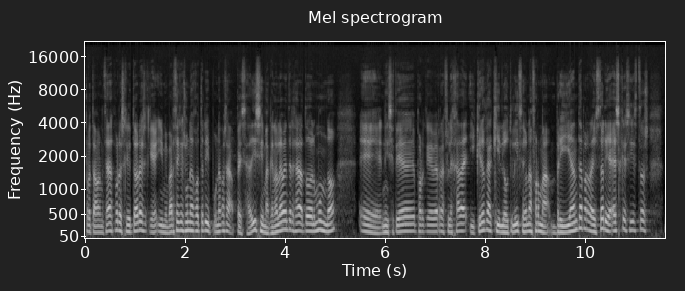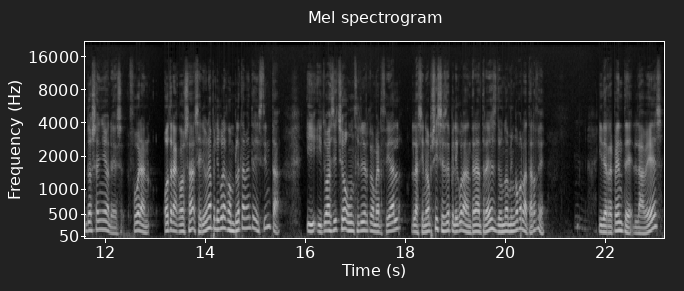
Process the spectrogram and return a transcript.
protagonizadas por escritores y me parece que es un ego trip, una cosa pesadísima, que no le va a interesar a todo el mundo, eh, ni se tiene por qué ver reflejada. Y creo que aquí lo utilice de una forma brillante para la historia. Es que si estos dos señores fueran otra cosa, sería una película completamente distinta. Y, y tú has dicho un thriller comercial, la sinopsis es de película de Antena 3 de un domingo por la tarde. Y de repente la ves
